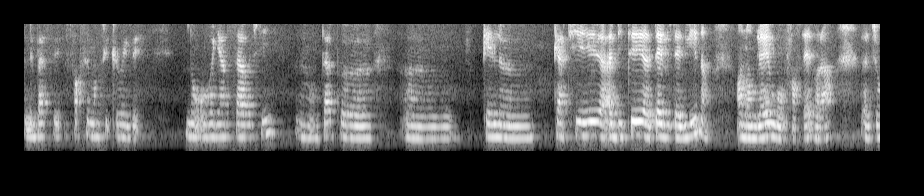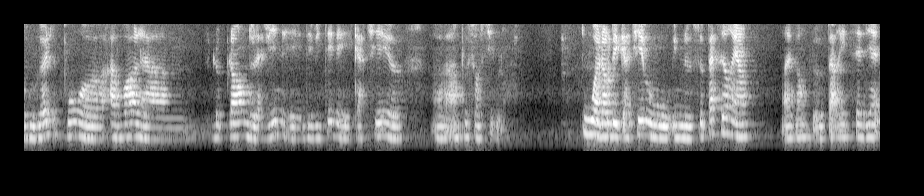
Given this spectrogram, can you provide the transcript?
ce n'est pas forcément sécurisé. Donc on regarde ça aussi. On tape quel quartier habité à telle ou telle ville, en anglais ou en français, voilà, sur Google, pour avoir le plan de la ville et d'éviter des quartiers un peu sensibles. Ou alors des quartiers où il ne se passe rien. Par exemple, Paris 16e,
